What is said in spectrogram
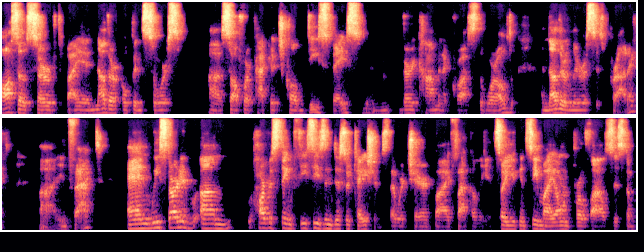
also served by another open source uh, software package called DSpace, very common across the world, another Lyrasis product, uh, in fact. And we started um, harvesting theses and dissertations that were chaired by faculty. And so you can see my own profile system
